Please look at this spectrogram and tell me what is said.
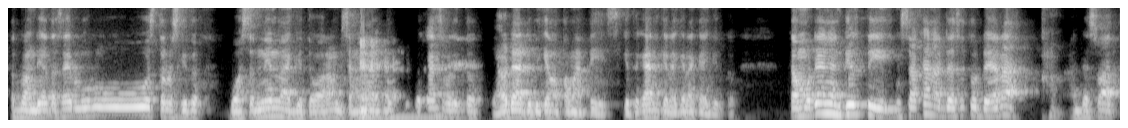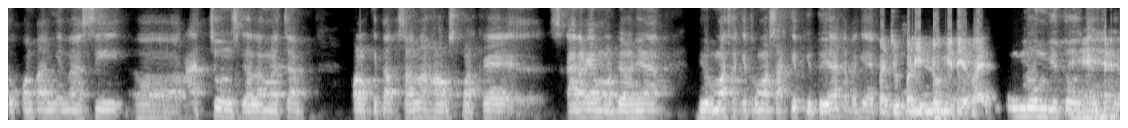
terbang di atas air lurus terus gitu, bosenin lah gitu orang bisa ngantuk gitu kan seperti itu. Ya udah dibikin otomatis gitu kan kira-kira kayak gitu. Kemudian yang dirty, misalkan ada satu daerah ada suatu kontaminasi uh, racun segala macam. Kalau kita ke sana harus pakai sekarang kayak modelnya di rumah sakit rumah sakit gitu ya, kayak baju pelindung gitu ya pak. Pelindung gitu, kayak gitu.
